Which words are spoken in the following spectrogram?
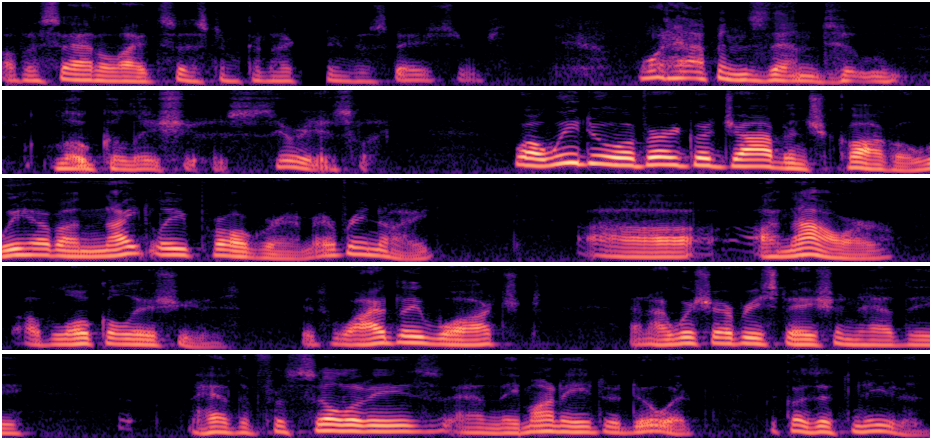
of a satellite system connecting the stations. What happens then to local issues, seriously? Well, we do a very good job in Chicago. We have a nightly program every night, uh, an hour of local issues. It's widely watched, and I wish every station had the had the facilities and the money to do it because it's needed.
